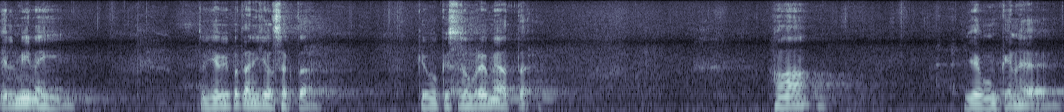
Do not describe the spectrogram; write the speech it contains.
علم ہی نہیں، تو یہ بھی پتہ نہیں چل سکتا کہ وہ کس زمرے میں آتا ہے۔ ہاں یہ ممکن ہے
